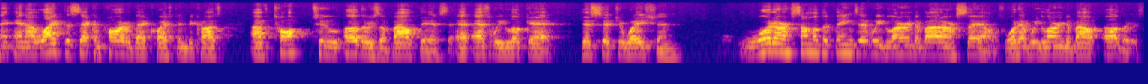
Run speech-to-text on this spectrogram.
and, and I like the second part of that question because I've talked to others about this as we look at this situation. What are some of the things that we've learned about ourselves? What have we learned about others?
